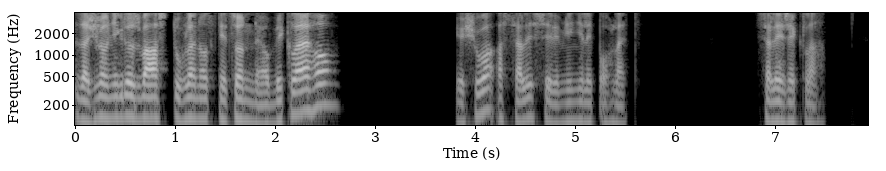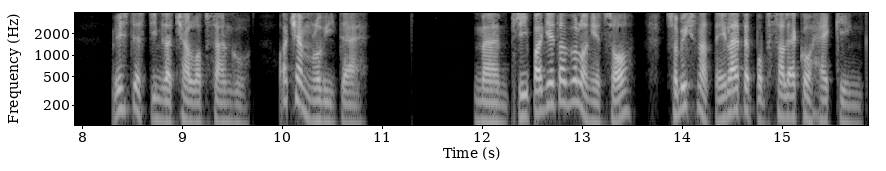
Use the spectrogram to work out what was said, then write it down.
zažil někdo z vás tuhle noc něco neobvyklého? Joshua a Sally si vyměnili pohled. Sally řekla. Vy jste s tím začal, Lopsangu. O čem mluvíte? V mém případě to bylo něco, co bych snad nejlépe popsal jako hacking.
